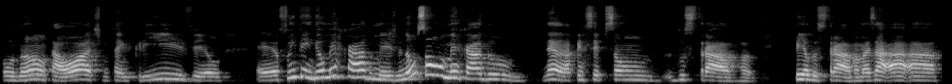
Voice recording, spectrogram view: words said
ou não, tá ótimo, tá incrível. É, eu fui entender o mercado mesmo, não só o mercado, né, a percepção do Strava, pelo Strava, mas a, a, a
